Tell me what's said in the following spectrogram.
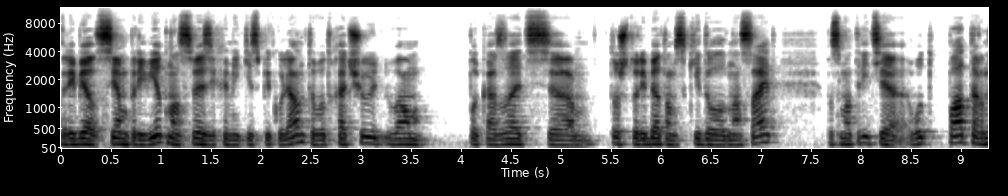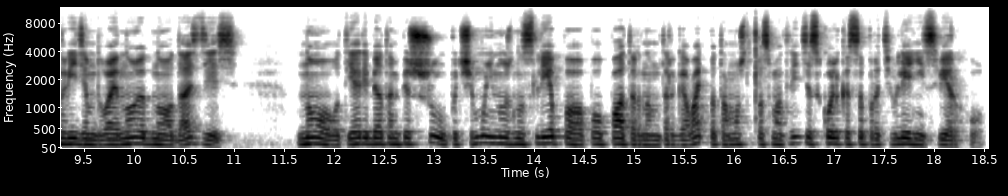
Ребят, всем привет, на связи хомяки-спекулянты. Вот хочу вам показать э, то, что ребятам скидывал на сайт. Посмотрите, вот паттерн видим двойное дно, да, здесь. Но вот я ребятам пишу, почему не нужно слепо по паттернам торговать, потому что посмотрите, сколько сопротивлений сверху.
